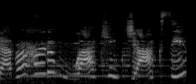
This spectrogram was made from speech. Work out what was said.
never heard of Wacky Jaxie?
